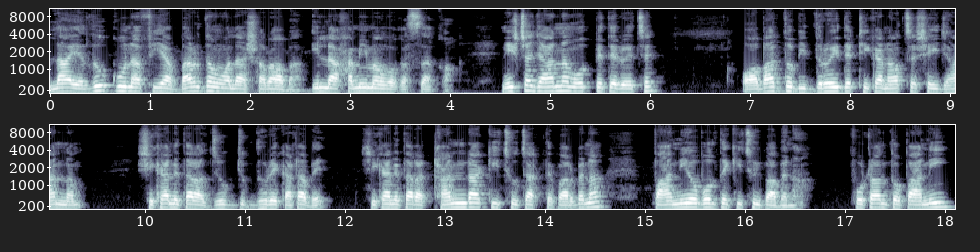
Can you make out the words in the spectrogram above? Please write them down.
লা ইয়াযুকুনা ফিহা বারদাম ওয়ালা শারাবা ইল্লা হামিমা ওয়া গাসাকা নিশ্চয় জাহান্নাম ওত পেতে রয়েছে। অবাধ্য বিদ্রোহীদের ঠিকানা হচ্ছে সেই জাহান্নাম। সেখানে তারা যুগ যুগ ধরে কাটাবে। সেখানে তারা ঠান্ডা কিছু চাকতে পারবে না পানীয় বলতে কিছুই পাবে না। ফুটন্ত পানি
